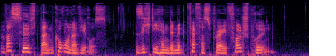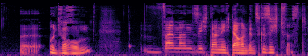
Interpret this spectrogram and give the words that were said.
Was hilft beim Coronavirus? Sich die Hände mit Pfefferspray vollsprühen. Äh, und warum? Weil man sich da nicht dauernd ins Gesicht fasst.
